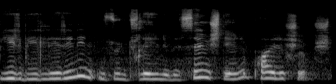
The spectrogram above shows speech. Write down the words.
birbirlerinin üzüntülerini ve sevinçlerini paylaşırmış.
